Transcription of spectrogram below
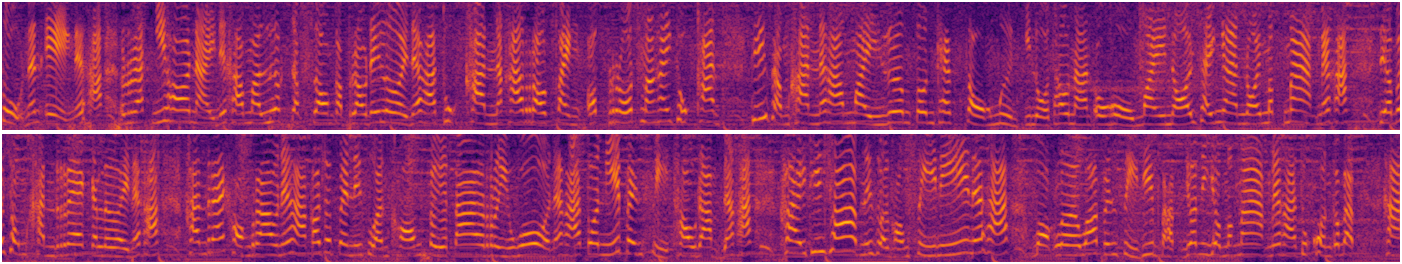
ซุนั่นเองนะคะ รักยี่ห้อไหนนะคะ มาเลือกจับจองกับเราได้เลยนะคะ ทุกคันนะคะ เราแต่งออฟโรดมาให้ทุกคัน ที่สำคัญนะคะใหม่เริ่มต้นแค่ 20,000 กิโลเท่านั้น โอ้โหใหม่น้อยใช้งานน้อยมาก ๆนะคะ เดี๋ยวไปชมคันแรกกันเลยนะคะ คันแรกของเรานะคะก็จะเป็นในส่วนของ Toyota r e v o นะคะ ตัวนี้เป็นสีเทาดำนะคะ ใครที่ชอบในส่วนของสีนี้นะคะ บอกเลยว่าเป็นสีที่แบบยอดนิยมมากๆนะคะ ทุกคนก็แบบหา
